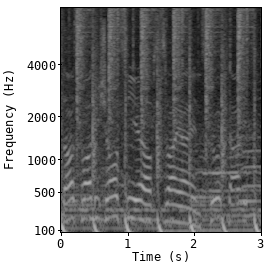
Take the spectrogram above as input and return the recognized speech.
Das war die Chance hier aufs 2-1 durch David.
